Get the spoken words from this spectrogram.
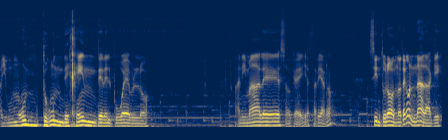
Hay un montón de gente del pueblo. Animales. Ok, ya estaría, ¿no? Cinturón. No tengo nada aquí.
